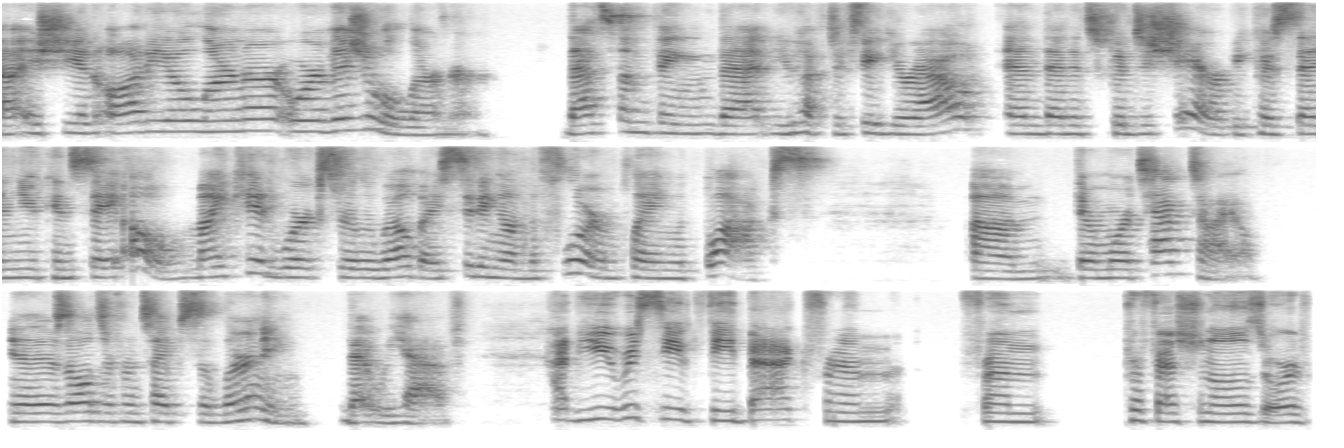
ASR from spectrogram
Uh, is she an audio learner or a visual learner? That's something that you have to figure out. And then it's good to share because then you can say, oh, my kid works really well by sitting on the floor and playing with blocks. Um, they're more tactile. You know, there's all different types of learning that we have. Have you received feedback from from professionals or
